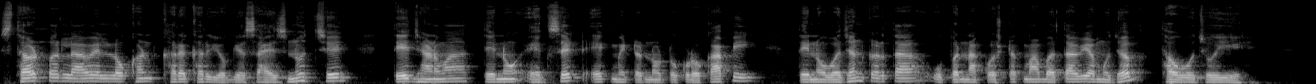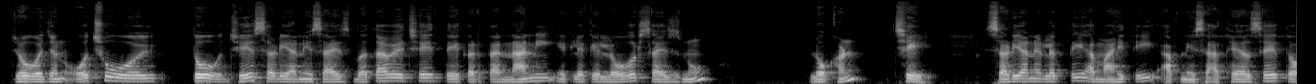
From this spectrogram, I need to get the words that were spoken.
સ્થળ પર લાવેલ લોખંડ ખરેખર યોગ્ય સાઇઝનું જ છે. તે જાણવા તેનો એક્ઝેક્ટ એક મીટરનો ટુકડો કાપી તેનો વજન કરતાં ઉપરના કોષ્ટકમાં બતાવ્યા મુજબ થવો જોઈએ. જો વજન ઓછું હોય તો જે સળિયાની સાઇઝ બતાવે છે તે કરતાં નાની એટલે કે લોઅર સાઇઝનું લોખંડ છે. સળિયાને લગતી આ માહિતી આપની સાથે હશે તો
